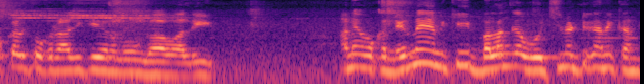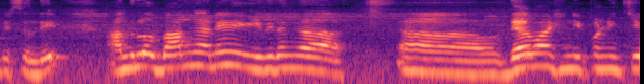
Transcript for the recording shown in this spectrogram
ఒక్కరికి ఒక రాజకీయ అనుభవం కావాలి అనే ఒక నిర్ణయానికి బలంగా వచ్చినట్టుగానే కనిపిస్తుంది. అందులో భాగంగానే ఈ విధంగా దేవాంశిని ఇప్పటి నుంచే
